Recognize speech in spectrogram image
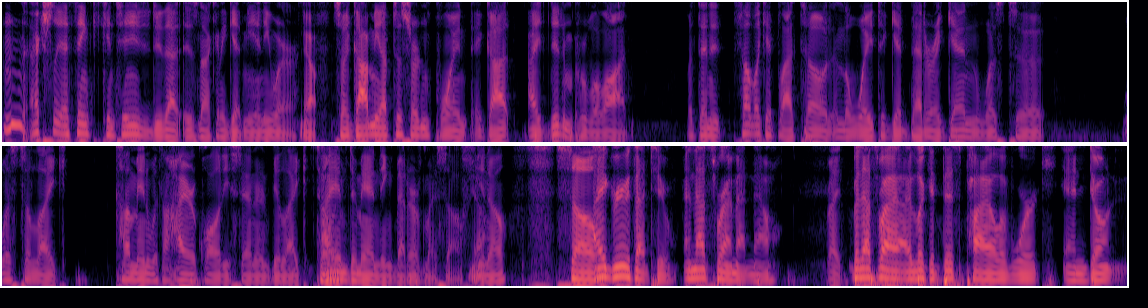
mm, actually, I think continue to do that is not going to get me anywhere. Yeah. So it got me up to a certain point. It got, I did improve a lot, but then it felt like it plateaued, and the way to get better again was to, was to like come in with a higher quality standard and be like, I am demanding better of myself, Yeah. you know? So I agree with that too. And that's where I'm at now. Right. But that's why I look at this pile of work and don't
